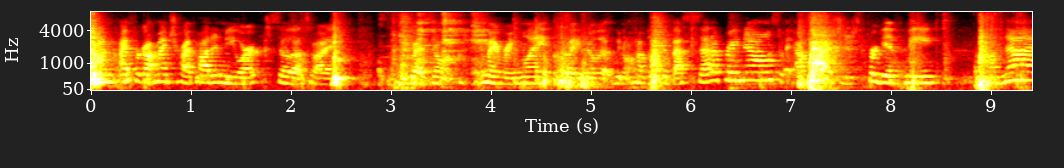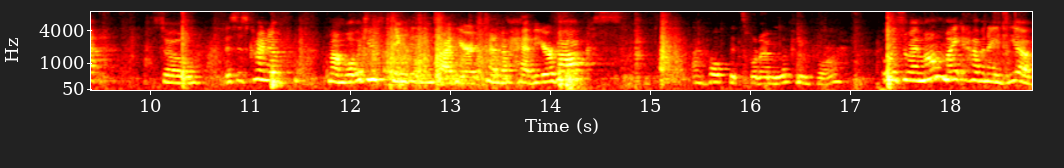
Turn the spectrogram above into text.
Um, I forgot my tripod in New York, so that's why you guys don't in my ring light, so I know that we don't have like the best setup right now. So I ask you guys to just forgive me on that. So this is kind of, mom, what would you think is inside here? It's kind of a heavier box. I hope it's what I'm looking for. Oh, so my mom might have an idea of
